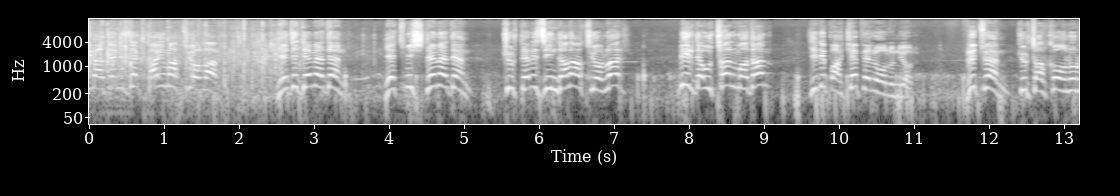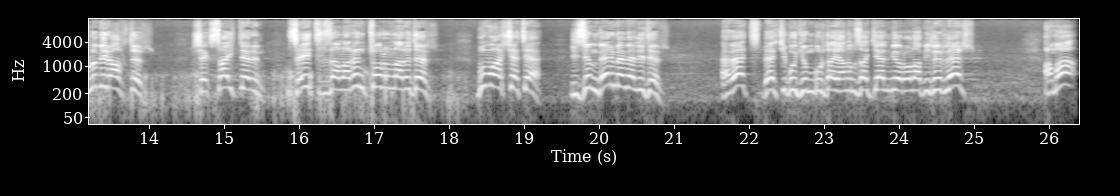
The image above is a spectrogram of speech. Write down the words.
İradenize kayım atıyorlar. Yedi demeden, yetmiş demeden Kürtleri zindana atıyorlar. Bir de utanmadan gidip AKP'li olunuyor. Lütfen Kürt halkı onurlu bir halktır. Şeyh Saidlerin, Seyit Rızaların torunlarıdır. Bu vahşete izin vermemelidir. Evet belki bugün burada yanımıza gelmiyor olabilirler. Ama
